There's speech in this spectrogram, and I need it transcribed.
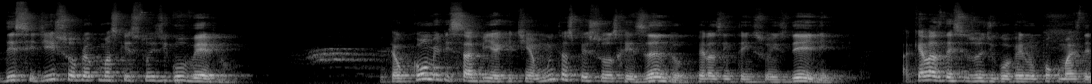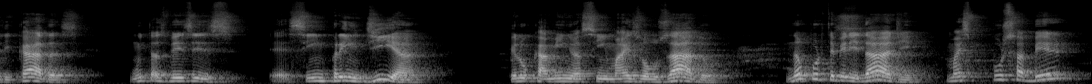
decidir sobre algumas questões de governo. Então, como ele sabia que tinha muitas pessoas rezando pelas intenções dele, aquelas decisões de governo um pouco mais delicadas, muitas vezes é, se empreendia pelo caminho assim mais ousado, não por temeridade, mas por saber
